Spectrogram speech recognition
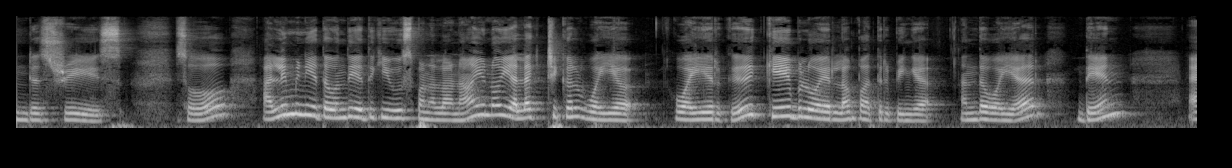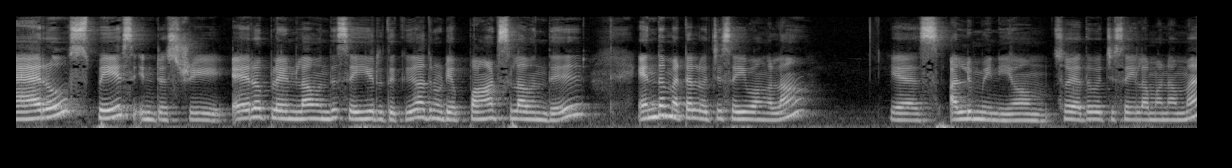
industries. So அலுமினியத்தை வந்து எதுக்கு யூஸ் பண்ணலான்னா இன்னும் எலக்ட்ரிக்கல் ஒயர் ஒயருக்கு கேபிள் ஒயர்லாம் பார்த்துருப்பீங்க. அந்த ஒயர் தென் ஏரோஸ்பேஸ் இண்டஸ்ட்ரி ஏரோப்ளேன்லாம் வந்து செய்கிறதுக்கு அதனுடைய பார்ட்ஸ்லாம் வந்து எந்த மெட்டல் வச்சு செய்வாங்களாம் எஸ் அலுமினியம் ஸோ எதை வச்சு செய்யலாமா நம்ம?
